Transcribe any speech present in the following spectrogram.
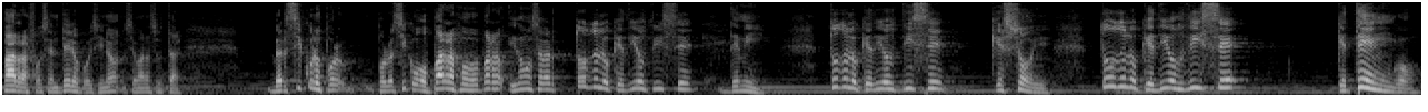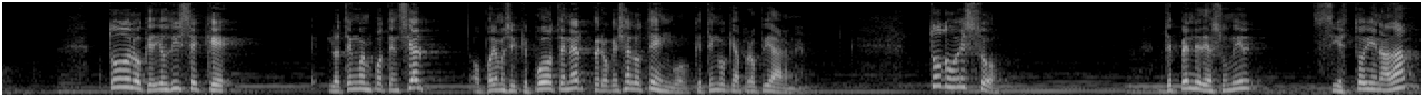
párrafos enteros, porque si no se van a asustar. Versículos por, por versículo, o párrafos por párrafo, y vamos a ver todo lo que Dios dice de mí, todo lo que Dios dice que soy, todo lo que Dios dice que tengo, todo lo que Dios dice que lo tengo en potencial, o podemos decir que puedo tener, pero que ya lo tengo, que tengo que apropiarme. Todo eso depende de asumir si estoy en Adán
